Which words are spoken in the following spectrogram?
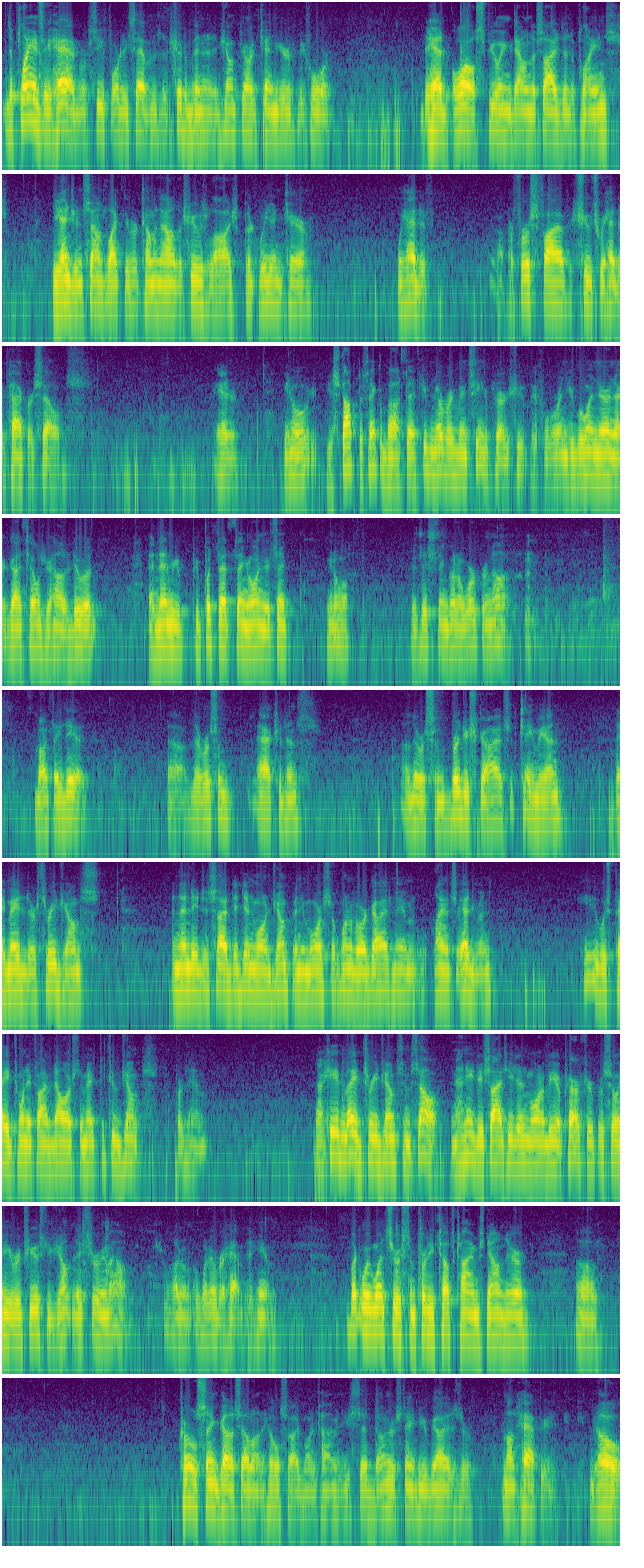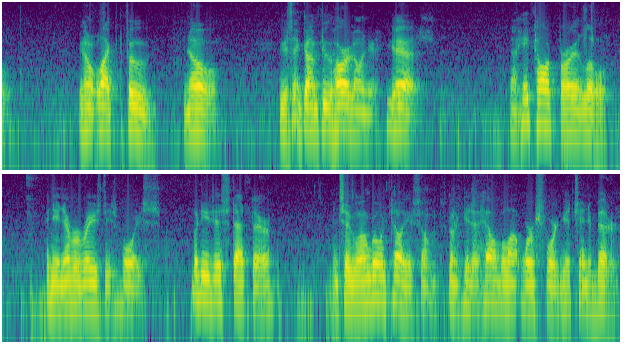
the planes they had were C-47s that should have been in a junkyard 10 years before. They had oil spewing down the sides of the planes. The engine sounds like they were coming out of the fuselage, but we didn't care. We had to, our first five chutes we had to pack ourselves. And, you know, you stop to think about that. You've never even seen a parachute before, and you go in there and that guy tells you how to do it. And then you, you put that thing on, and you think, you know, is this thing going to work or not? But they did. Uh, there were some accidents. Uh, there were some British guys that came in. They made their three jumps, and then they decided they didn't want to jump anymore. So one of our guys named Lance Edmond, he was paid $25 to make the two jumps for them. Now he had made three jumps himself, and then he decided he didn't want to be a paratrooper, so he refused to jump, and they threw him out. So I don't know whatever happened to him. But we went through some pretty tough times down there. Uh, Colonel Sink got us out on a hillside one time, and he said, "I understand you guys are not happy." No. You don't like the food? No. You think I'm too hard on you? Yes. Now, he talked very little, and he never raised his voice, but he just sat there and said, Well, I'm going to tell you something. It's going to get a hell of a lot worse before it gets any better.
